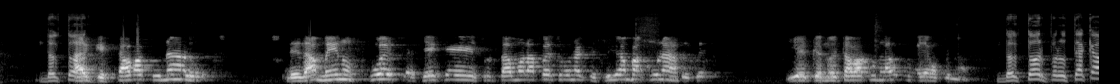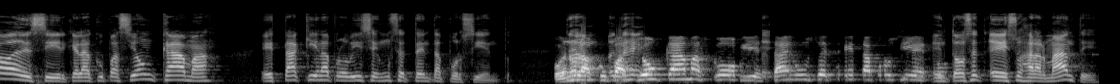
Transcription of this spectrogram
Doctor. Al que está vacunado le da menos fuerza. Así es que soltamos a las personas que sigan vacunándose y el que no está vacunado que vaya vacunado. Doctor, pero usted acaba de decir que la ocupación cama está aquí en la provincia en un 70%. Bueno, la ocupación camas COVID está en un 70%. Entonces, eso es alarmante.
